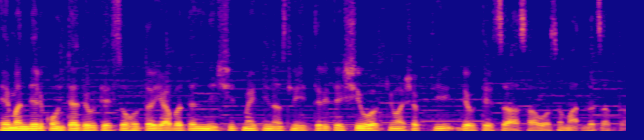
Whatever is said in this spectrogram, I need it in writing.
हे मंदिर कोणत्या देवतेचं होतं याबद्दल निश्चित माहिती नसली तरी ते शिव किंवा शक्ती देवतेचं असावं असं मानलं जातं.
